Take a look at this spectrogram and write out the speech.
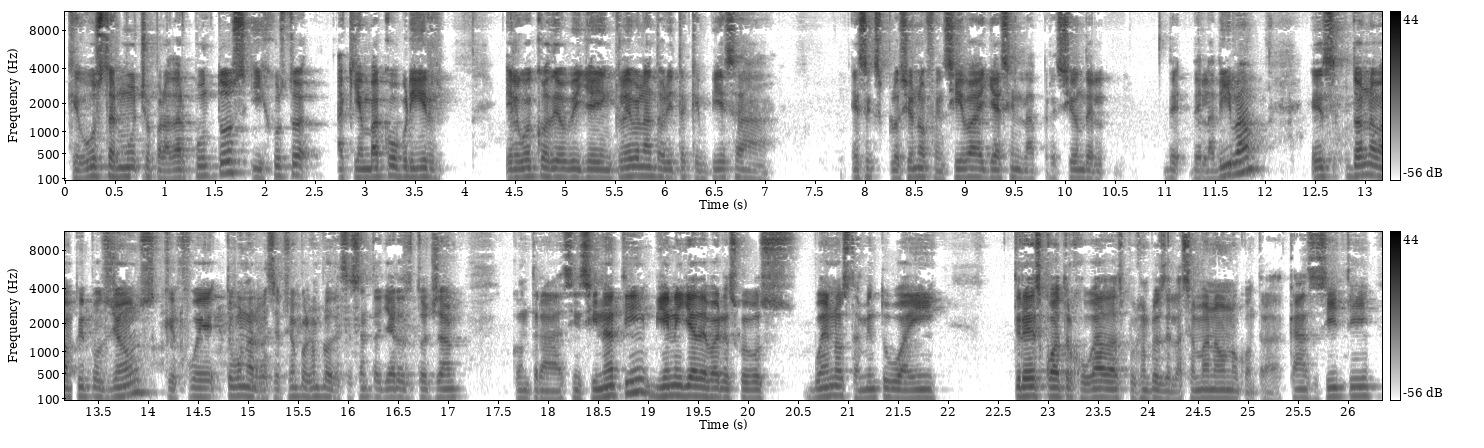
que gustan mucho para dar puntos y justo a quien va a cubrir el hueco de OBJ en Cleveland ahorita que empieza esa explosión ofensiva ya sin la presión de, de, la diva es Donovan Peoples Jones que fue tuvo una recepción por ejemplo de 60 yardas de touchdown contra Cincinnati viene ya de varios juegos buenos también tuvo ahí tres, cuatro jugadas por ejemplo desde la semana 1 contra Kansas City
